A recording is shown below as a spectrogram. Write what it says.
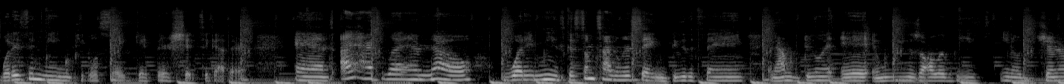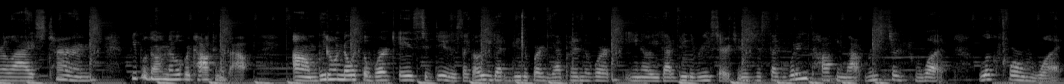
What does it mean when people say get their shit together? And I had to let him know what it means because sometimes we're saying do the thing and I'm doing it, and we use all of these, you know, generalized terms. People don't know what we're talking about um, we don't know what the work is to do. It's like, oh, you got to do the work, you got to put in the work, you know, you got to do the research. And it's just like, what are you talking about? Research what? Look for what?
